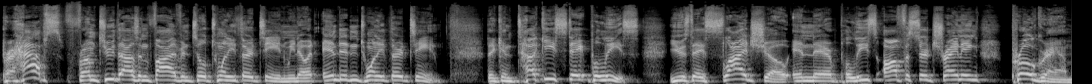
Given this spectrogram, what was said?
perhaps from 2005 until 2013, we know it ended in 2013, the Kentucky State Police used a slideshow in their police officer training program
